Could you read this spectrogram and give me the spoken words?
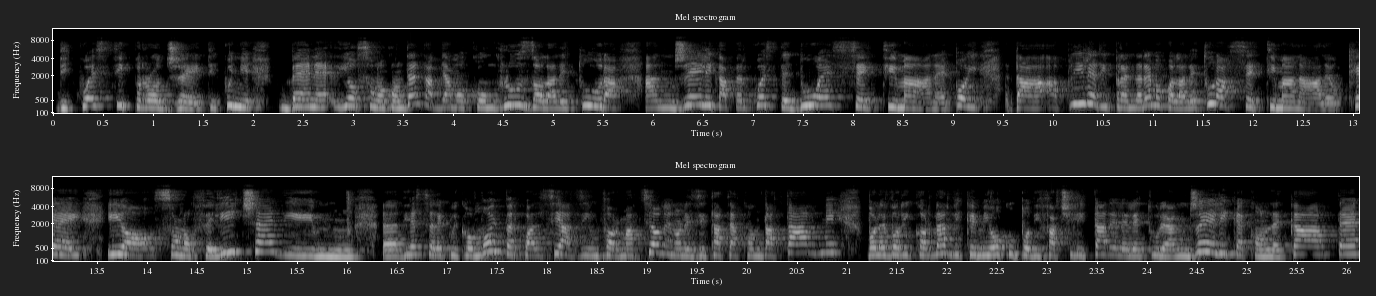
di questi progetti. Quindi bene, io sono contenta, abbiamo concluso la lettura angelica per queste due settimane. Poi da aprile riprenderemo con la lettura settimanale, ok? Io sono felice di, mm, eh, di essere qui con voi per qualsiasi informazione, non esitate a contattarmi. Volevo ricordarvi che mi occupo di facilitare le letture angeliche con le carte,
